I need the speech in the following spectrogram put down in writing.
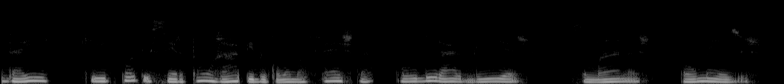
Daí que pode ser tão rápido como uma festa ou durar dias, semanas ou meses.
